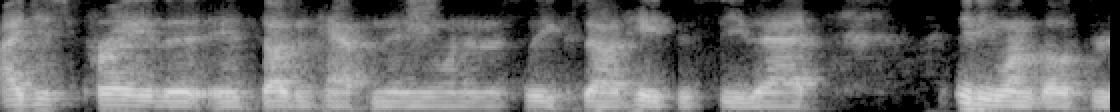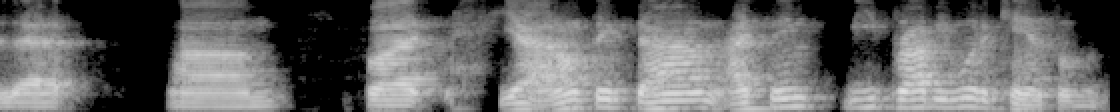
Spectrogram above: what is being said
I just pray that it doesn't happen to anyone in this league because I would hate to see that anyone go through that. Um, but yeah, I don't think Dom. I think he probably would have canceled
